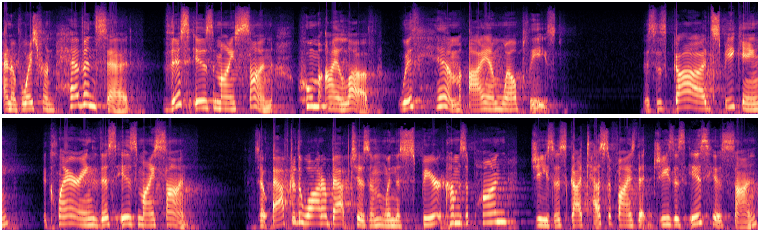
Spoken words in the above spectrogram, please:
And a voice from heaven said, This is my Son, whom I love. With him I am well pleased. This is God speaking, declaring, This is my Son. So after the water baptism, when the Spirit comes upon Jesus, God testifies that Jesus is his son.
